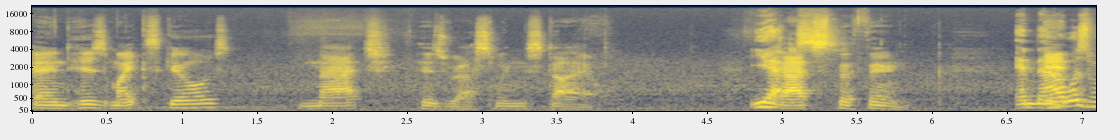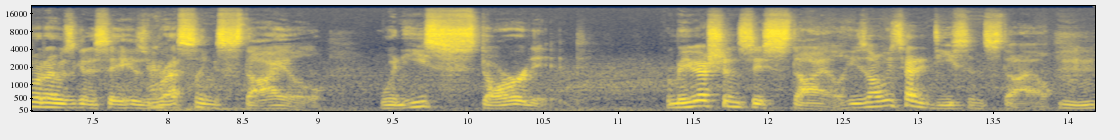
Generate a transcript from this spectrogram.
And his mic skills match his wrestling style. Yes, That's the thing. and that it- was what I was gonna say. His wrestling style when he started, or maybe I shouldn't say style. He's always had a decent style. Mm-hmm.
